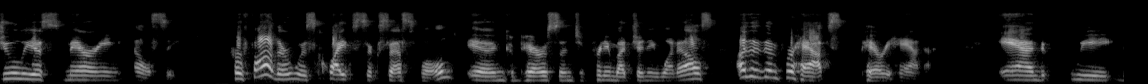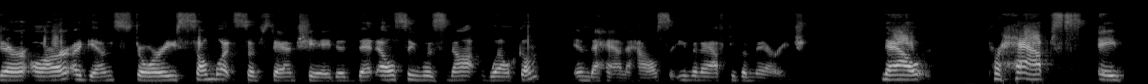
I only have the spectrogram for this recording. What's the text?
Julius marrying Elsie. Her father was quite successful in comparison to pretty much anyone else, other than perhaps Perry Hanna. And we there are again stories somewhat substantiated that Elsie was not welcome in the Hanna house even after the marriage. Now, perhaps a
